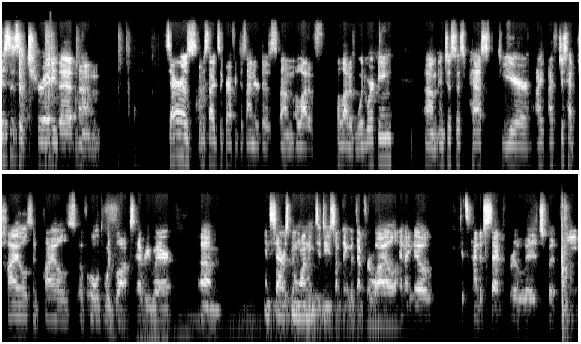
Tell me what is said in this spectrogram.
This is a tray that um, Sara's, besides the graphic designer, does um, a lot of a lot of woodworking. Um, and just this past year, I, have just had piles and piles of old wood blocks everywhere. Um, and Sara's been wanting to do something with them for a while. And I know it's kind of sacrilege, but we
